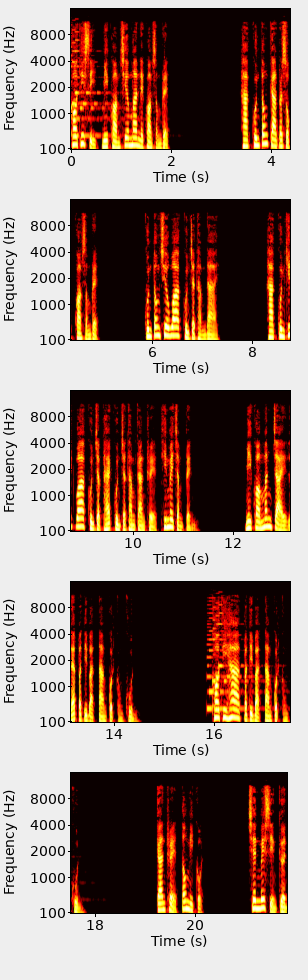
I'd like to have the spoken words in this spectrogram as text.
ข้อที่ 4 มีความเชื่อมั่นในความสำเร็จ หากคุณต้องการประสบความสำเร็จ คุณต้องเชื่อว่าคุณจะทำได้ หากคุณคิดว่าคุณจะแพ้คุณจะทำการเทรดที่ไม่จำเป็น มีความมั่นใจและปฏิบัติตามกฎของคุณ ข้อที่ 5 ปฏิบัติตามกฎของคุณ การเทรดต้องมีกฎ เช่นไม่เสี่ยงเกิน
